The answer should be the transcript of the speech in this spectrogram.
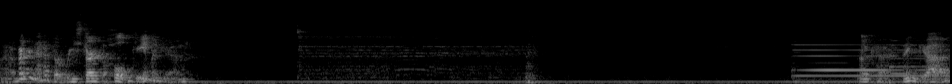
I better not have to restart the whole game again. Okay, thank God.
